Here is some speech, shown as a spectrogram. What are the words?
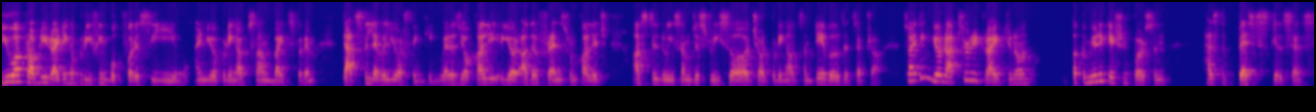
You are probably writing a briefing book for a CEO and you're putting out sound bites for him. That's the level you're thinking. Whereas your colleague, your other friends from college are still doing some just research or putting out some tables, etc. So I think you're absolutely right. You know, a communication person has the best skill sets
